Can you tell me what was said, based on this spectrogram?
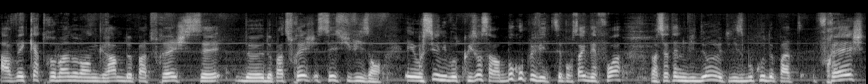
avec 80-90 grammes de pâte fraîche, c'est de, pâte fraîche, c'est suffisant. Et aussi au niveau de cuisson, ça va beaucoup plus vite. C'est pour ça que des fois, dans certaines vidéos, on utilise beaucoup de pâte fraîche,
